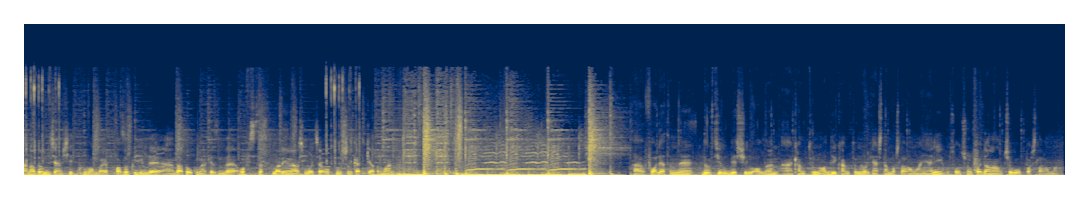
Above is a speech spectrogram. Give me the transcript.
man adim jamshid qurbonbayev hozirgi kunda e, data o'quv markazida ofis tadqiqotlari yo'nalishi bo'yicha o'qituvchilik atikatorman e, faoliyatimni 4 yil 5 yil oldin e, kompyuterni oddiy kompyuterni o'rganishdan boshlaganman ya'ni misol uchun foydalanuvchi bo'lib boshlaganman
